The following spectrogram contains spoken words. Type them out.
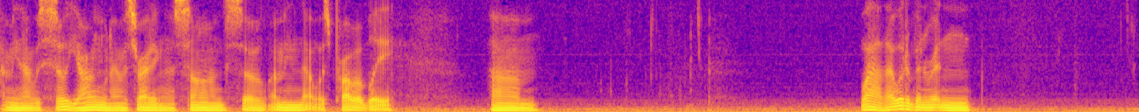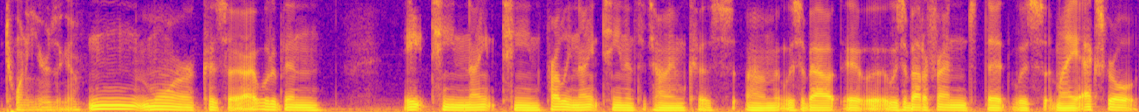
I mean, I was so young when I was writing those songs. So I mean, that was probably. Um, wow, that would have been written Twenty years ago. mm, more because I would have been 18, 19, probably 19 at the time because um, it was about it, it was about a friend that was my ex girl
